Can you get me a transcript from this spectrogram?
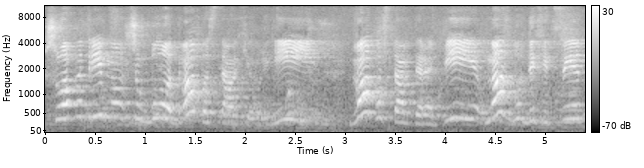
Що потрібно, щоб було два поста хірургії, два поста в терапії. У нас був дефіцит.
